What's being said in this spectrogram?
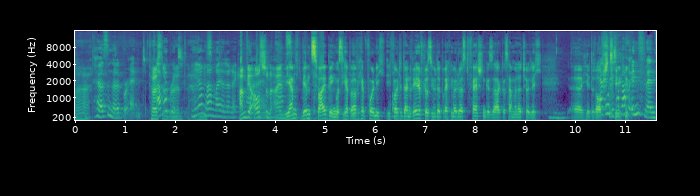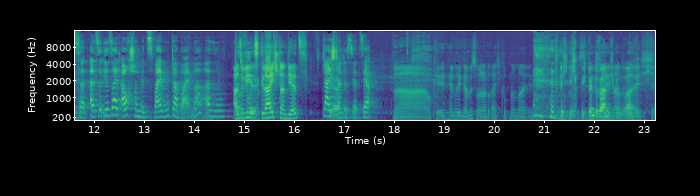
ah. Personal Brand. Personal Aber Brand. Gut, hier machen wir direkt. Haben wir auch schon einen? Wir haben, wir haben zwei Bingos. Ich habe ich hab vorhin nicht, ich wollte deinen Redefluss nicht unterbrechen, weil du hast Fashion gesagt. Das haben wir natürlich äh, hier drauf ja, gut, stehen. Ich habe auch Influencer. Also ihr seid auch schon mit zwei gut dabei, ne? Also, also wie ist Gleichstand jetzt? Gleichstand ja. ist jetzt, ja. Ah, okay, Henrik, da müssen wir noch drei. Ich guck noch mal. In, ich, ich, ich bin dran, ich bin dran. Ich,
